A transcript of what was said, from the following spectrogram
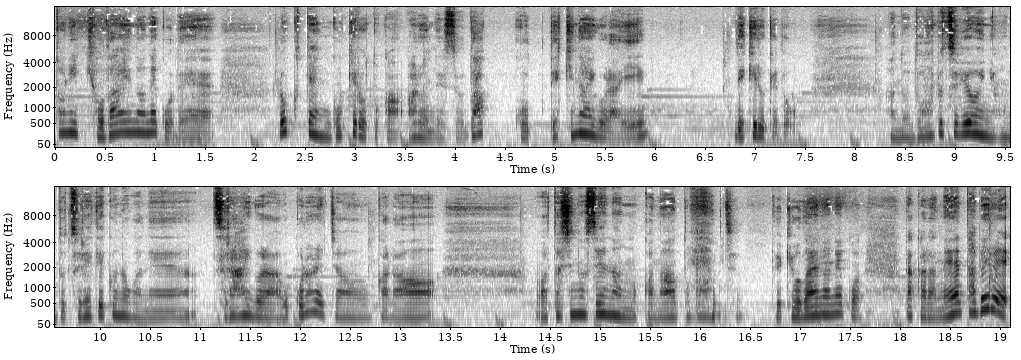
当に巨大な猫で6.5キロとかあるんですよ抱っこできないぐらいできるけどあの動物病院にほんと連れてくのがね辛いぐらい怒られちゃうから私のせいなのかなと思っちゃって巨大な猫だからね食べる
